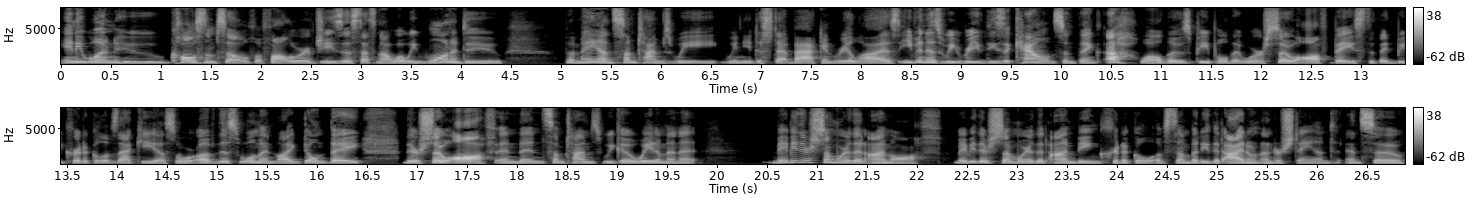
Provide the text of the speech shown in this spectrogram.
anyone who calls themselves a follower of Jesus, that's not what we want to do. But man sometimes we we need to step back and realize even as we read these accounts and think ah oh, well those people that were so off base that they'd be critical of zacchaeus or of this woman like don't they they're so off. And then sometimes we go wait a minute maybe there's somewhere that i'm off maybe there's somewhere that i'm being critical of somebody that i don't understand and so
